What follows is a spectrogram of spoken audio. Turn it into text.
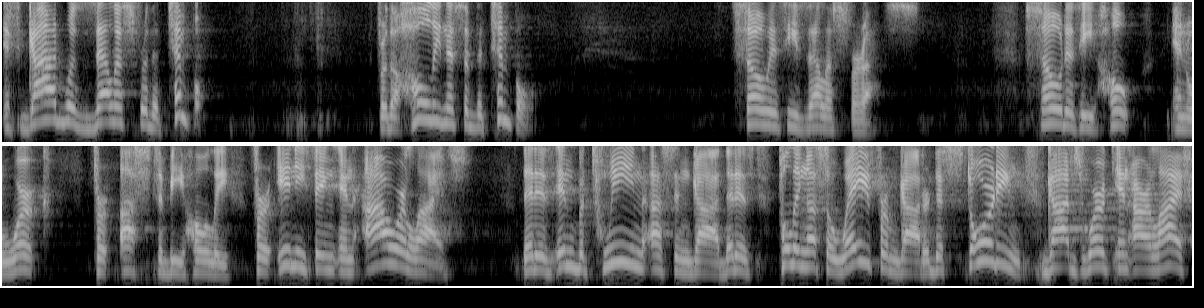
if God was zealous for the temple, for the holiness of the temple, so is he zealous for us so does he hope and work for us to be holy, for anything in our life that is in between us and God, that is pulling us away from God or distorting God's work in our life.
